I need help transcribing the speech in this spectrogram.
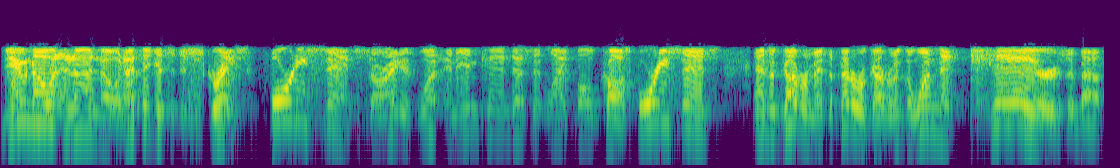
You know it and I know it. I think it's a disgrace. 40 cents, all right, is what an incandescent light bulb costs. 40 cents, and the government, the federal government, the one that cares about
